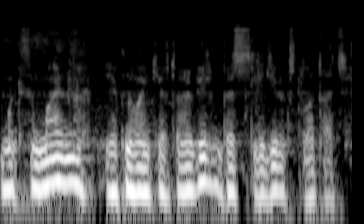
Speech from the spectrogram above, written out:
Максимально як новенький автомобіль без слідів експлуатації.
